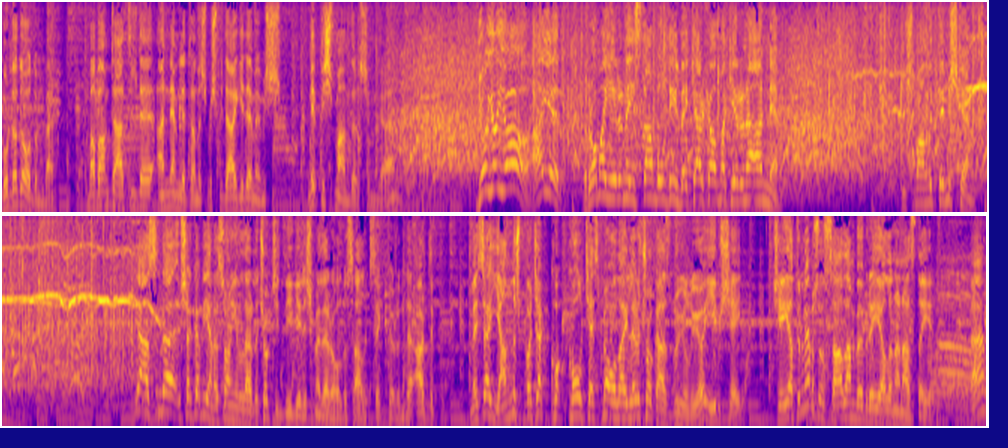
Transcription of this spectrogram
Burada doğdum ben. Babam tatilde annemle tanışmış bir daha gidememiş. Ne pişmandır şimdi ha? Yo yo yo hayır. Roma yerine İstanbul değil bekar kalmak yerine annem. Pişmanlık demişken. Ya aslında şaka bir yana son yıllarda çok ciddi gelişmeler oldu sağlık sektöründe. Artık mesela yanlış bacak ko- kol kesme olayları çok az duyuluyor. İyi bir şey. Şeyi hatırlıyor musun? Sağlam böbreği alınan hastayı. Ha?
